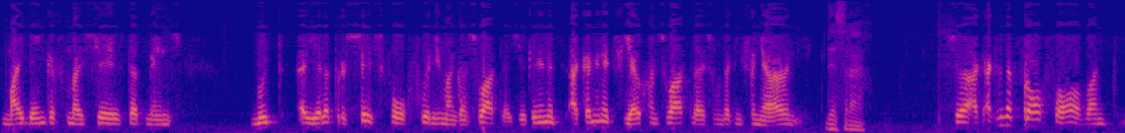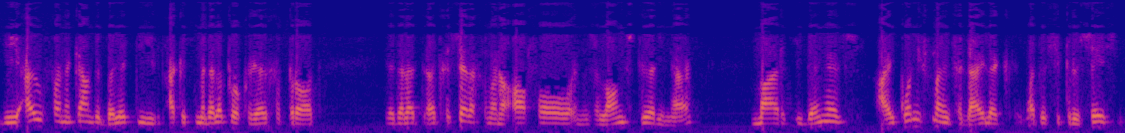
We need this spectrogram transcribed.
my denke vir my sê is dat mens moet 'n hele proses volg voor iemand kan swartlys. Jy kan nie net ek kan nie net vir jou gaan swartlys omdat ek nie van jou hou nie. Dis reg. So ek ek het 'n vraag vir haar want die ou van accountability, ek het met hulle prokureur gepraat. Jy weet hulle het, het gesê dat hulle nou afhaal en dis 'n lang storie nou. Maar die ding is, hy kon nie vir my verduidelik wat is die proses nie.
